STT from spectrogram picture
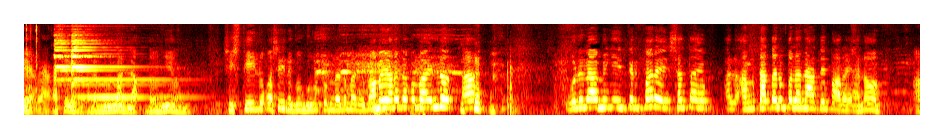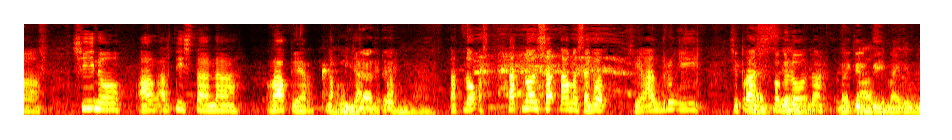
pera. Kasi alam mo naman, lockdown yun. Si Stilo kasi nagugutom na naman eh. Mamaya ka na kumain lot, ha? Una namin i-interview pare, saan tayo? Ang tatanong pala natin pare, ano? Ah, sino ang artista na rapper na komedyante pa? Tatlo, tatlo ang sa, tamang sagot. Si Andrew E, si Francis Magalo na Michael Ah, B. Si Michael B.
